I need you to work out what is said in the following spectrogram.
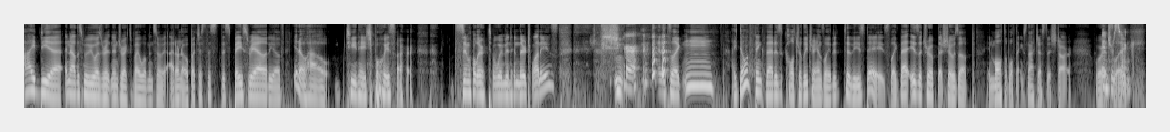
idea and now this movie was written and directed by a woman so I don't know but just this this base reality of you know how teenage boys are similar to women in their 20s sure. And it's like mm, I don't think that is culturally translated to these days. Like that is a trope that shows up in multiple things not just Ishtar where Interesting. it's like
